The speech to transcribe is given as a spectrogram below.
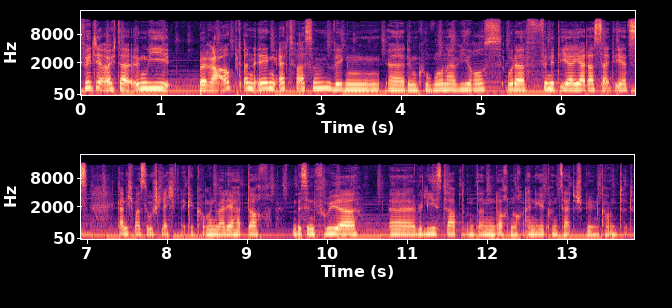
Fühlt ihr euch da irgendwie beraubt an irgendetwas wegen äh, dem Coronavirus? Oder findet ihr, ja, das seid ihr jetzt gar nicht mal so schlecht weggekommen, weil ihr halt doch ein bisschen früher äh, released habt und dann doch noch einige Konzerte spielen konntet?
